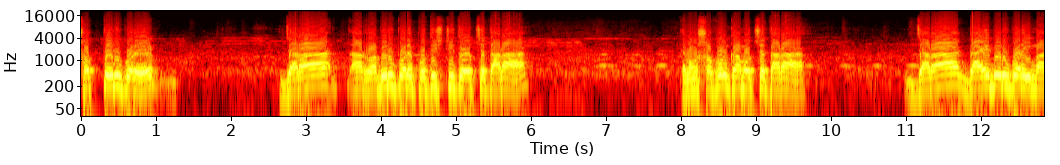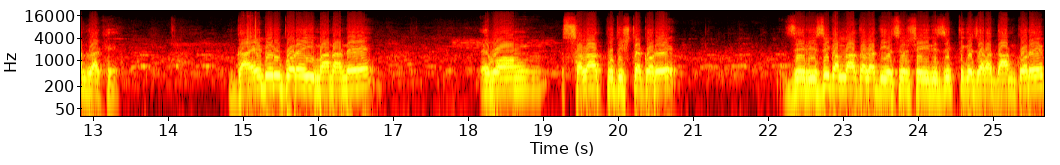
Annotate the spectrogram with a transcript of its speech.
সত্যের উপরে যারা তার রবের উপরে প্রতিষ্ঠিত হচ্ছে তারা এবং সফল কাম হচ্ছে তারা যারা গায়েবের উপরে ইমান রাখে। গায়েবের উপরে ইমান আনে এবং সালাদ প্রতিষ্ঠা করে। যে রিজিক আল্লাহ তালা দিয়েছেন সেই রিজিক থেকে যারা দান করে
